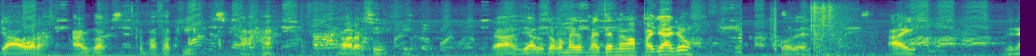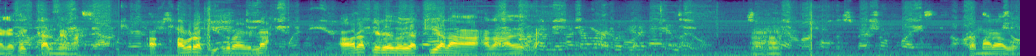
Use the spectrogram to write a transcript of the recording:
Y ahora, algo que pasó aquí. Ajá. Ahora sí. Ya, diablo, tengo que meterme más para allá yo. Joder. Ahí. Tenía que acercarme más. Abro aquí otra vez, ¿verdad? Ahora que le doy aquí a la a la Ajá. Cámara 2.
